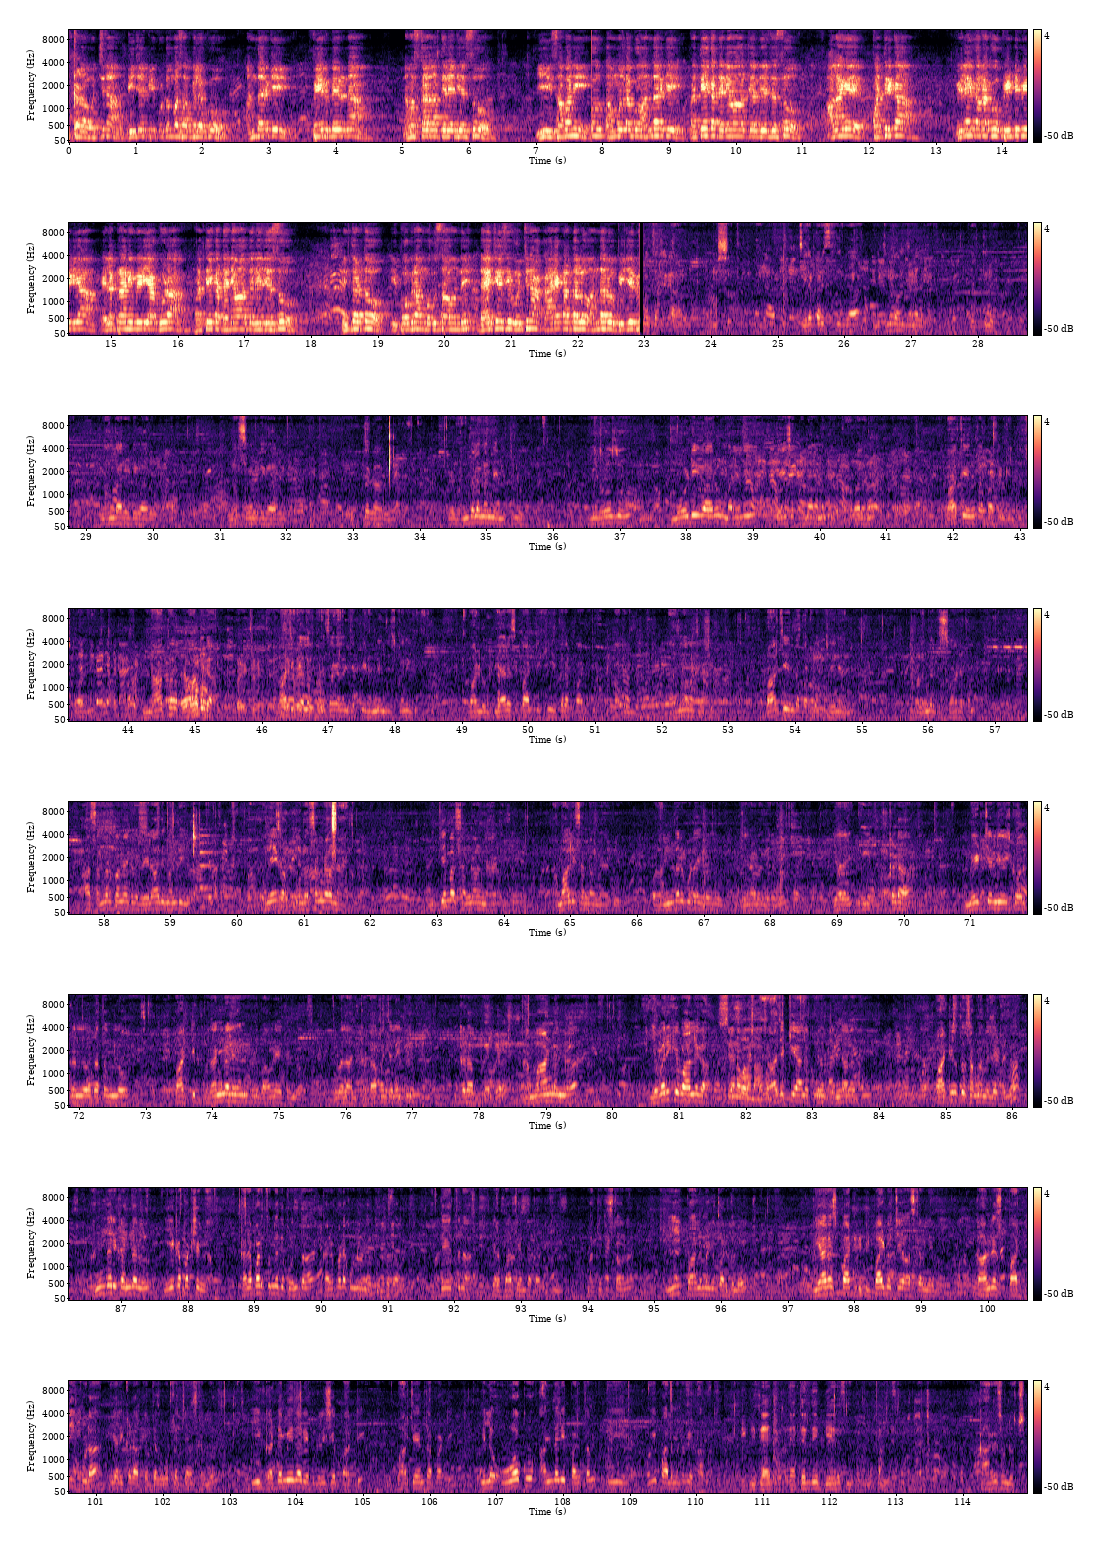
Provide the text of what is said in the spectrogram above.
ఇక్కడ వచ్చిన బీజేపీ కుటుంబ సభ్యులకు అందరికీ పేరు పేరున నమస్కారాలు తెలియజేస్తూ ఈ సభని తమ్ముళ్ళకు అందరికీ ప్రత్యేక ధన్యవాదాలు తెలియజేస్తూ అలాగే పత్రిక విలేకరులకు ప్రింట్ మీడియా ఎలక్ట్రానిక్ మీడియా కూడా ప్రత్యేక ధన్యవాదాలు తెలియజేస్తూ ఇంతటితో ఈ ప్రోగ్రాం ముగుస్తా ఉంది. దయచేసి వచ్చిన కార్యకర్తలు అందరూ బీజేపీ చిరపరిస్థితులుగా మిత్రులుగా ఉంటున్న వ్యక్తులు నందారెడ్డి గారు నరసింహారెడ్డి గారు గుప్త గారు వందల మంది మిత్రులు. ఈరోజు మోడీ గారు మళ్ళీ దేశ ప్రధానమంత్రి కావాలని భారతీయ జనతా పార్టీని గెలిపించుకోవాలని నాతో పాటుగా రాజకీయాల్లో కొనసాగాలని చెప్పి నిర్ణయం తీసుకొని వాళ్ళు బీఆర్ఎస్ పార్టీకి ఇతర పార్టీ పార్టీ రాజీనామా చేసి భారతీయ జనతా పార్టీలో జాయిన్ వాళ్ళందరికీ స్వాగతం. ఆ సందర్భంగా ఇక్కడ వేలాది మంది అనేక కుల సంఘాల నాయకులు ఉద్యమ సంఘాల నాయకులు అమాలి సంఘాల నాయకులు వాళ్ళందరూ కూడా ఈరోజు జాయిన్ జరిగింది. ఇక్కడ మేడ్చల్ నియోజకవర్గంలో గతంలో పార్టీ బలంగా లేదనేటువంటి భావన అయిపోయిందో ఇవాళ అది పటాపంచలైపోయింది ఇక్కడ బ్రహ్మాండంగా ఎవరికి వాళ్ళుగా రాజకీయాలకు జెండాలకు పార్టీలతో సంబంధం లేకుండా అందరికందరూ ఏకపక్షంగా కనపడుతున్నది కొంత కనపడకుండా కొంత కాబట్టి పెద్ద ఎత్తున ఇలా భారతీయ జనతా పార్టీకి మద్దతు ఇస్తా ఉన్నాం. ఈ పార్లమెంటు పరిధిలో బీఆర్ఎస్ పార్టీకి డిపాజిట్ వచ్చే ఆస్కారం లేదు. కాంగ్రెస్ పార్టీ కూడా ఇవాళ ఇక్కడ పెద్ద ఓట్లు లేదు ఈ గడ్డ మీద రేపు గెలిచే పార్టీ భారతీయ జనతా పార్టీ వీళ్ళ ఊహకు అందని ఫలితం ఈ ఈ పార్లమెంట్లో రేపు రాబోతుంది. ప్రత్యర్థి బీఆర్ఎస్ కాంగ్రెస్ కాంగ్రెస్ ఉండొచ్చు.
